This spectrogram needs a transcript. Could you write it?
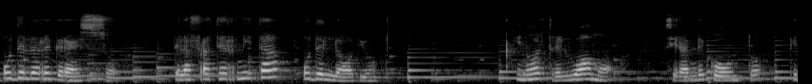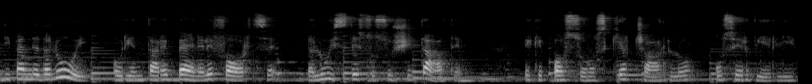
o del regresso, della fraternità o dell'odio. Inoltre l'uomo si rende conto che dipende da lui orientare bene le forze da lui stesso suscitate e che possono schiacciarlo o servirgli.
